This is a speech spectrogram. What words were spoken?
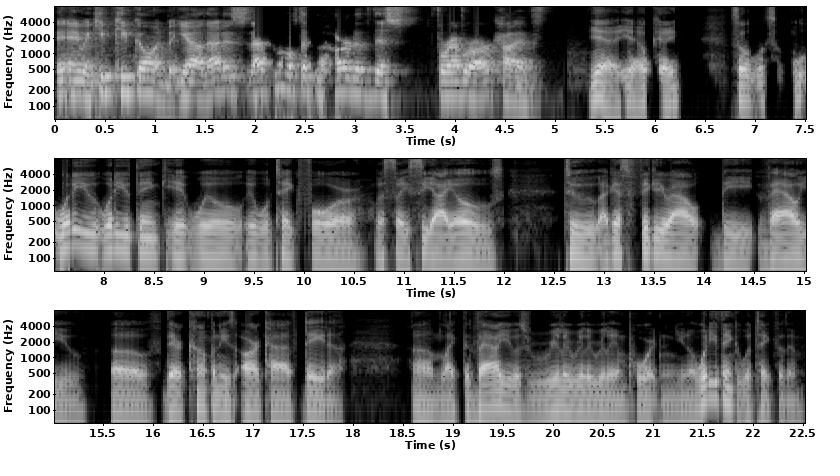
anyway, keep keep going. But yeah, that is that's almost at the heart of this forever archive. Yeah, yeah, okay. So what's, what do you what do you think it will it will take for let's say CIOs to I guess figure out the value of their company's archive data? Um, like the value is really really really important. You know, what do you think it would take for them?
